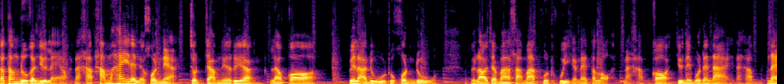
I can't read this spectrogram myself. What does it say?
ก็ต้องดูกันอยู่แล้วนะครับทำให้หลายๆคนเนี่ยจดจำเนื้อเรื่อง แล้วก็เวลาดูทุกคนดู เราจะมาสามารถพูดคุยกันได้ตลอดนะครับ ก็อยู่ในโ o เดิร์นไนนะครับ ใน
